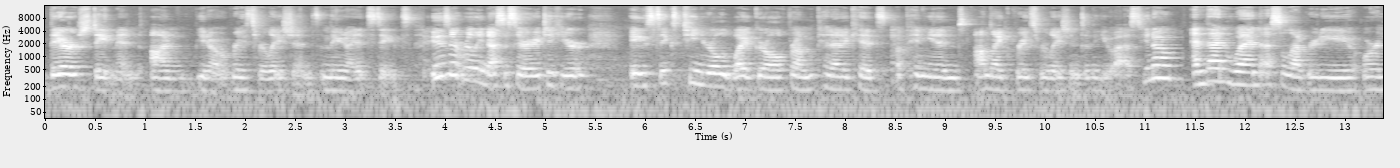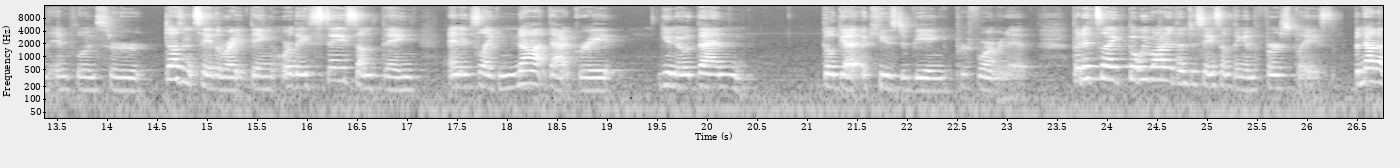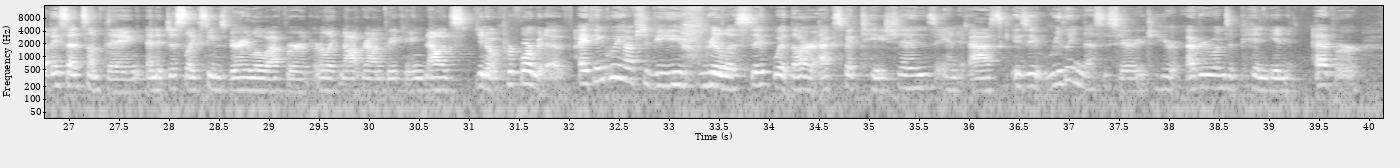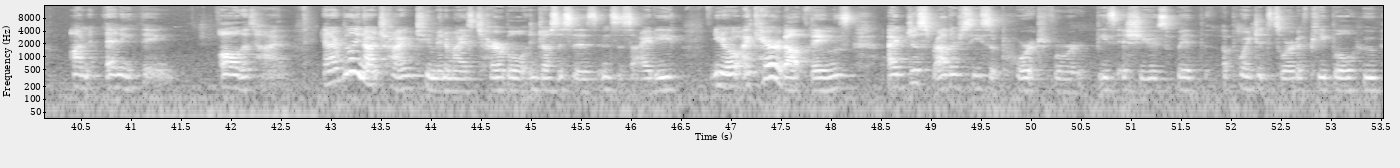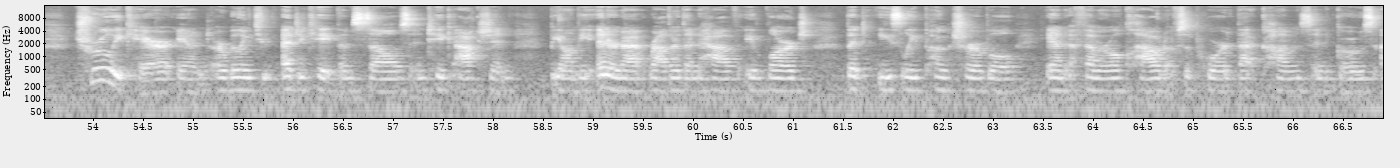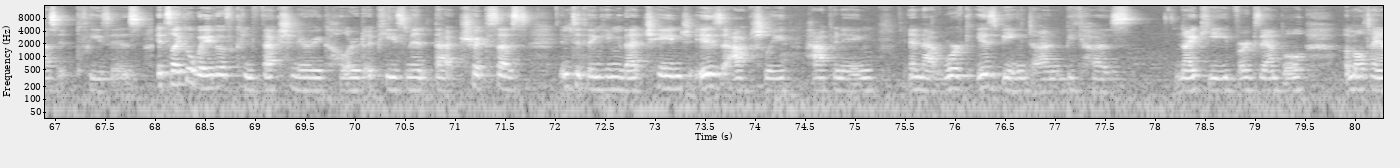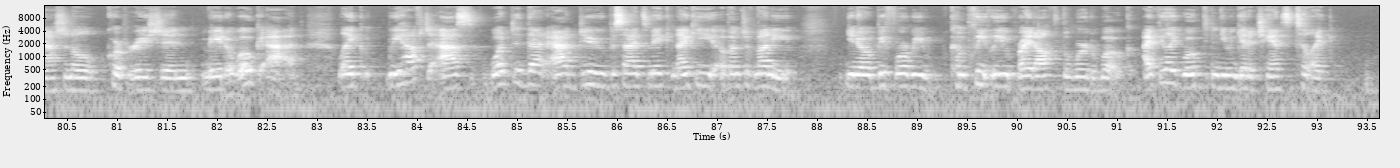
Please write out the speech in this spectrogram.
their statement on, you know, race relations in the United States. Is it really necessary to hear a 16 year old white girl from Connecticut's opinions on like race relations in the US, you know? And then when a celebrity or an influencer doesn't say the right thing or they say something and it's like not that great, you know, then they'll get accused of being performative. But it's like, but we wanted them to say something in the first place. But now that they said something and it just like seems very low effort or like not groundbreaking, now it's, you know, performative. I think we have to be realistic with our expectations and ask is it really necessary to hear everyone's opinion ever on anything all the time? And I'm really not trying to minimize terrible injustices in society. You know, I care about things. I'd just rather see support for these issues with appointed sort of people who truly care and are willing to educate themselves and take action beyond the internet rather than have a large but easily puncturable and ephemeral cloud of support that comes and goes as it pleases. It's like a wave of confectionery colored appeasement that tricks us into thinking that change is actually happening and that work is being done because Nike, for example, a multinational corporation made a woke ad. Like, we have to ask, what did that ad do besides make Nike a bunch of money? You know, before we completely write off the word woke. I feel like woke didn't even get a chance to, like,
